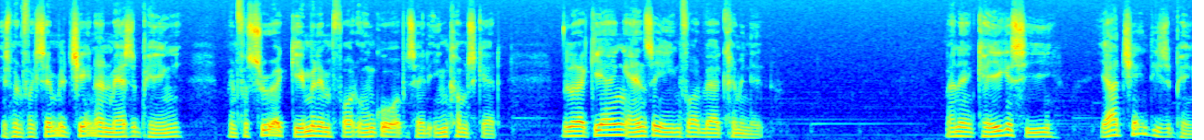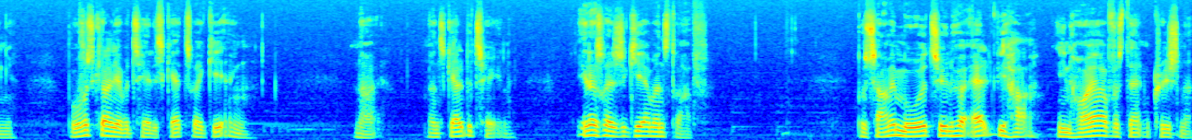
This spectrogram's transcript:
Hvis man for eksempel tjener en masse penge, men forsøger at gemme dem for at undgå at betale indkomstskat, vil regeringen anse en for at være kriminel. Man kan ikke sige, jeg har tjent disse penge. Hvorfor skal jeg betale skat til regeringen? Nej, man skal betale. Ellers risikerer man straf. På samme måde tilhører alt, vi har, i en højere forstand Krishna,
